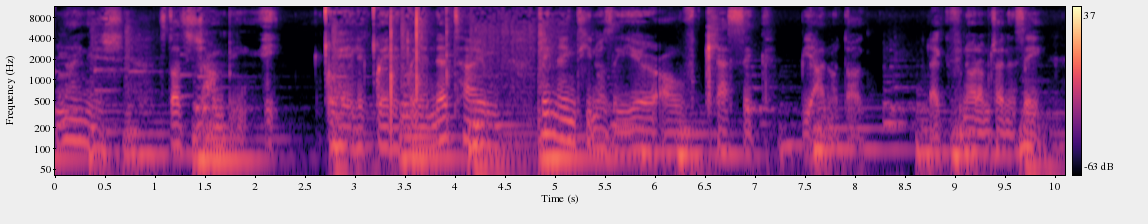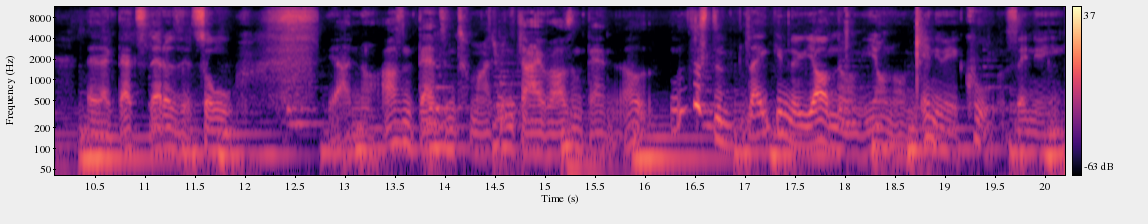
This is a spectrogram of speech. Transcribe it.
nine ish starts jumping. Hey. And that time, 2019 was the year of classic piano dog. Like if you know what I'm trying to say. Like that's that was it. So yeah, no, I wasn't dancing too much. I wasn't jive, I wasn't dancing. I was just like you know, y'all know me, y'all know me. Anyway, cool. So anyway,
